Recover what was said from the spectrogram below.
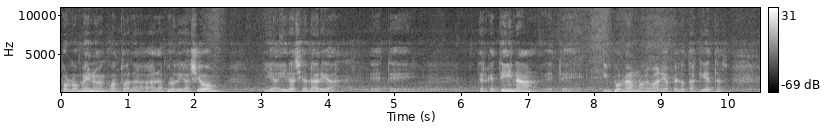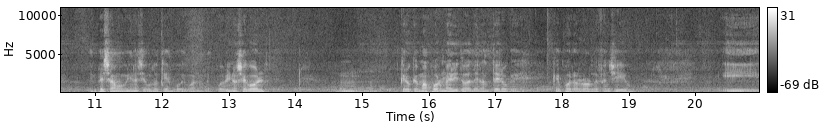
por lo menos en cuanto a la, prodigación y a ir hacia el área este, de Argentina, este, imponernos varias pelotas quietas. Empezamos bien el segundo tiempo y bueno, después vino ese gol, mm, creo que más por mérito del delantero que, por error defensivo. Y,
